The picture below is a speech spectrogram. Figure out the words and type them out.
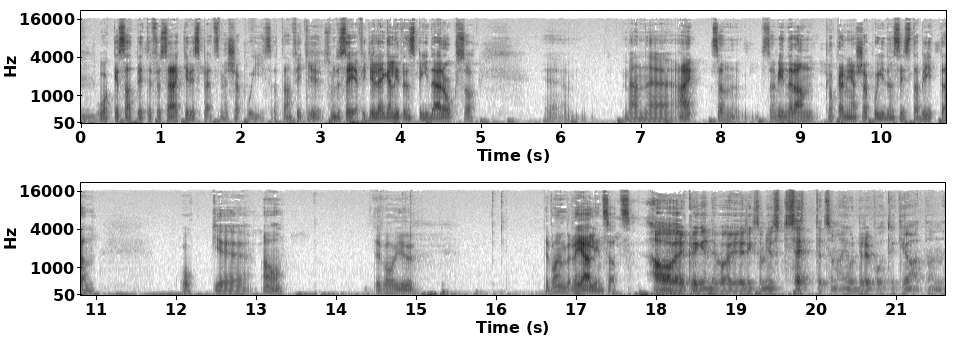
Mm. Åke satt lite för säker i spets med Chapuis så att han fick ju, som du säger, fick ju lägga en liten speed där också. Ehm, men eh, nej, sen, sen vinner han, plockar ner Chapuis den sista biten. Och eh, ja, det var ju... Det var en rejäl insats. Ja, verkligen. Det var ju liksom just sättet som han gjorde det på tycker jag. Att han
